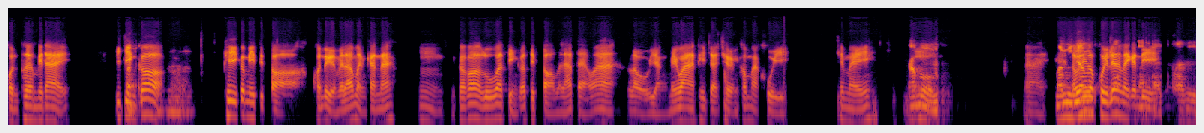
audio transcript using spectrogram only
คนเพิ่มไม่ได้ จริงๆก็พี่ก็มีติดต่อคนอื่นไปแล้วเหมือนกันนะ อืมก็ก็รู้ว่าติ่งก็ติดต่อมาแล้ว แต่ว่าเรายังไม่ว่างที่จะเชิญเข้ามาคุย ใช่ไหมครับผม ได้มันมีแล้ววันนี้เราคุยเรื่องอะไรกันดี ครับพี่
